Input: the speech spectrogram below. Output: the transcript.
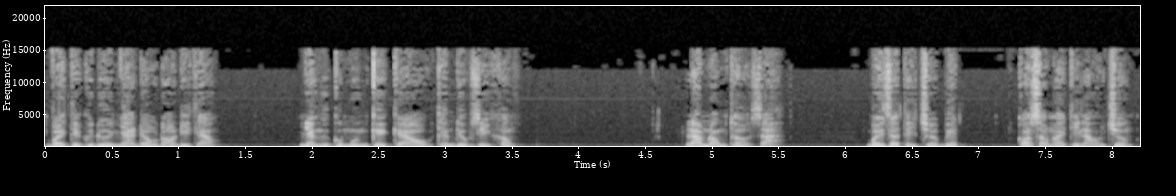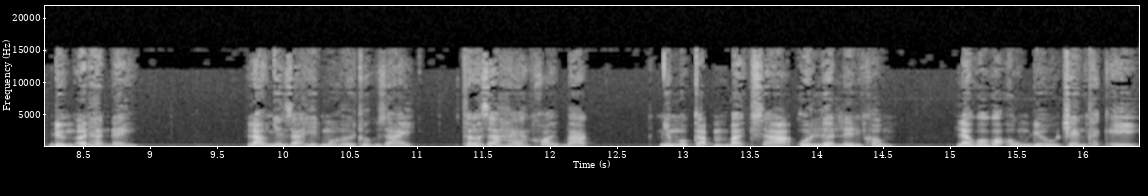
Vậy thì cứ đưa nha đầu đó đi theo. Nhà ngươi có muốn kỳ cào thêm điều gì không? Lam Long thở ra. Bây giờ thì chưa biết, còn sau này thì lão trưởng đừng ân hận đấy. Lão nhân già hít một hơi thuốc dài, thở ra hai hàng khói bạc, như một cặp bạch xà uốn lượn lên không. Lão gõ gõ ống điếu trên thạch ỉ,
